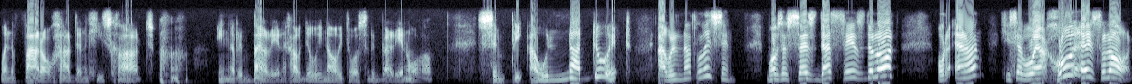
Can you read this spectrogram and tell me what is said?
when Pharaoh hardened his heart in rebellion, how do we know it was rebellion? Well, simply, I will not do it. I will not listen. Moses says, Thus says the Lord. Or Aaron, he said, Well, who is Lord?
